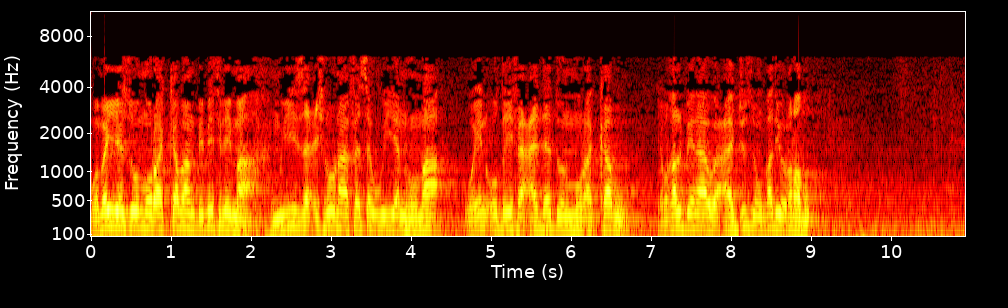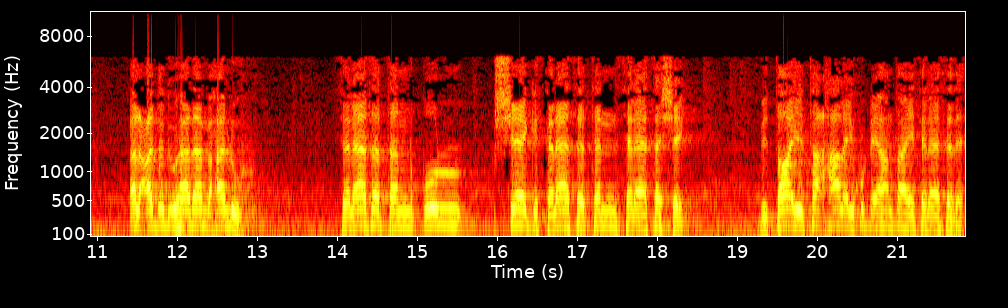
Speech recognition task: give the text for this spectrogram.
وميزوا مركبا بمثل ما ميز عشرون فسوينهما وإن أضيف عدد مركب يبغى البناء وعاجز قد يعرب العدد هذا محله ثلاثة قل شيق ثلاثة ثلاثة شيق بالطاء تاء حال يكون لها ثلاثة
